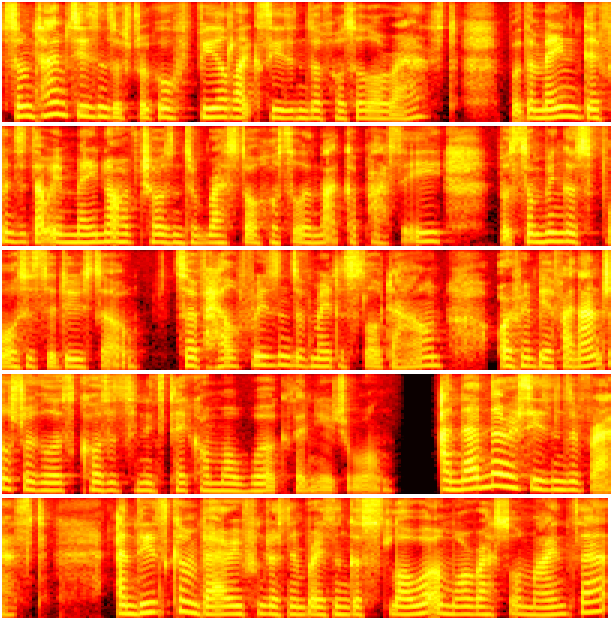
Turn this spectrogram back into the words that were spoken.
Sometimes seasons of struggle feel like seasons of hustle or rest, but the main difference is that we may not have chosen to rest or hustle in that capacity, but something has forced us to do so. So, if health reasons have made us slow down, or if maybe a financial struggle has caused us to need to take on more work than usual. And then there are seasons of rest, and these can vary from just embracing a slower and more restful mindset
